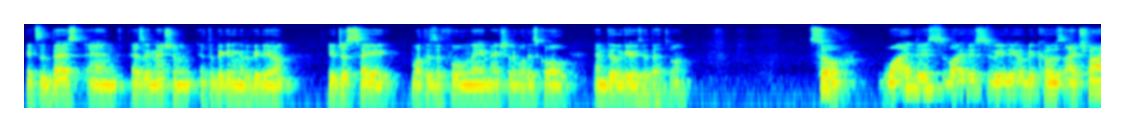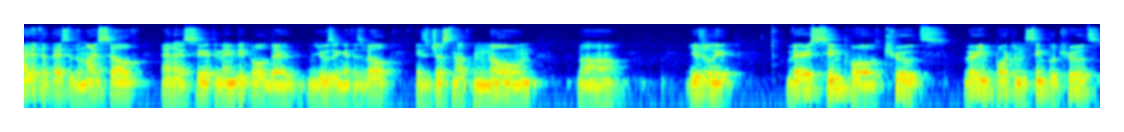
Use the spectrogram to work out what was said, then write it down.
it's the best. And as I mentioned at the beginning of the video, you just say what is the full name, actually what it's called, and they'll give you that one. So why this? Why this video? Because I tried it, I tested it myself, and I see it. The main people they're using it as well. It's just not known uh, usually very simple truths, very important simple truths,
